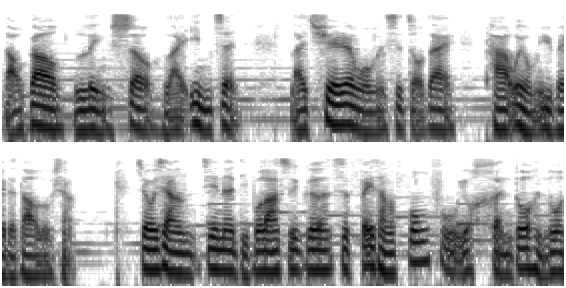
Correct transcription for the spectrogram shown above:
祷告、领受来印证，来确认我们是走在他为我们预备的道路上。所以，我想今天的底波拉之歌是非常的丰富，有很多很多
